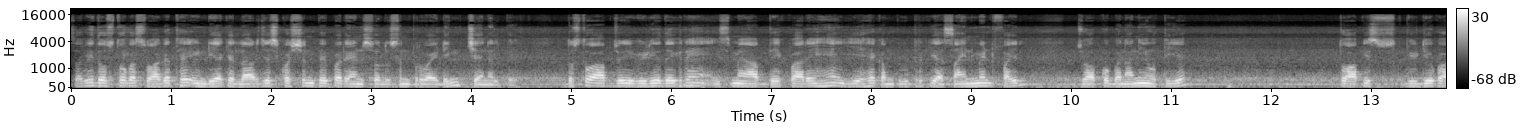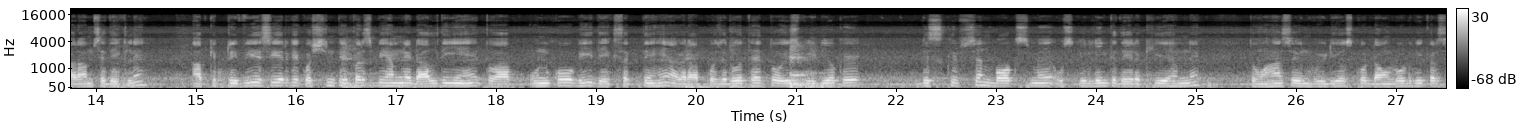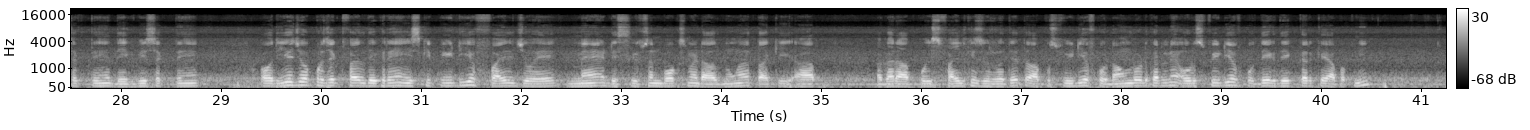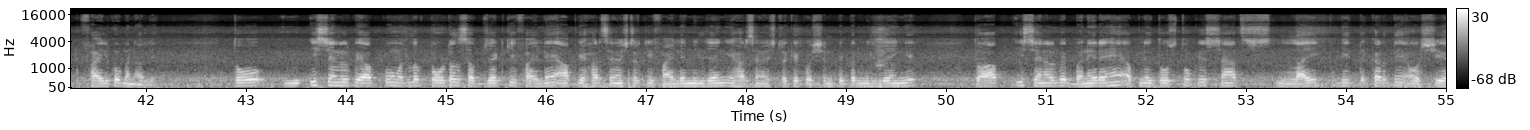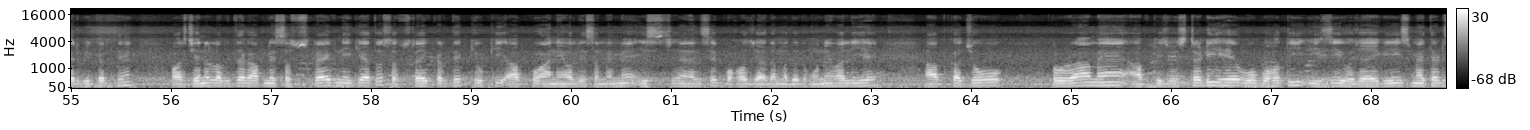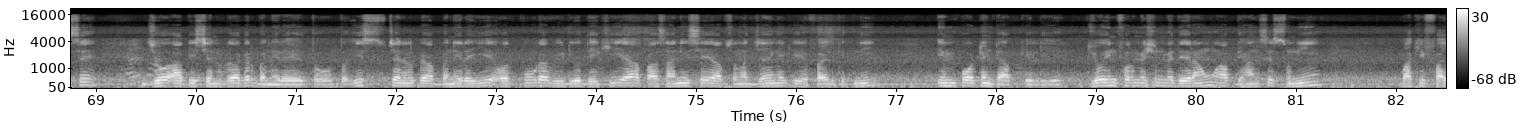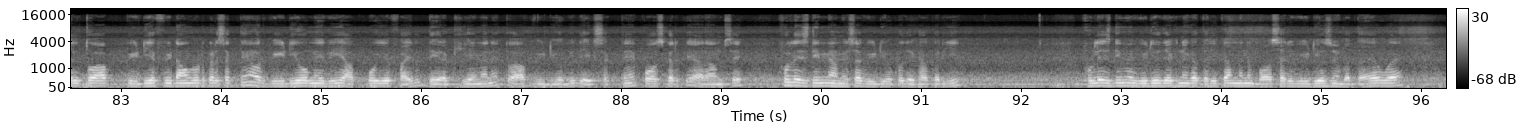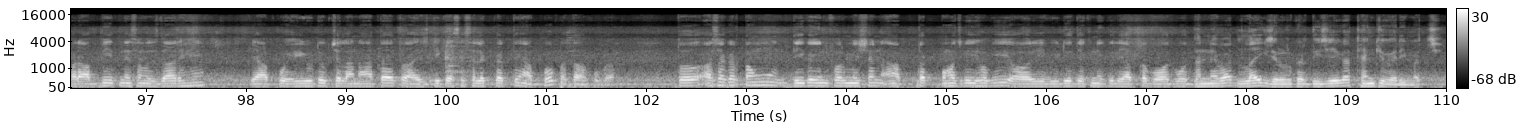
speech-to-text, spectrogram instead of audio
सभी दोस्तों का स्वागत है इंडिया के largest question paper and solution providing channel पे। दोस्तों, आप जो ये वीडियो देख रहे हैं, इसमें आप देख पा रहे हैं, ये है कंप्यूटर की असाइनमेंट फ़ाइल जो आपको बनानी होती है। तो आप इस वीडियो को आराम से देख लें। आपके प्रीवियस ईयर के क्वेश्चन पेपर्स भी हमने डाल दिए हैं तो आप उनको भी देख सकते हैं। अगर आपको ज़रूरत है तो इस वीडियो के डिस्क्रिप्शन बॉक्स में उसकी लिंक दे रखी है हमने। तो वहाँ से उन वीडियोज़ को डाउनलोड भी कर सकते हैं, देख भी सकते हैं। और ये जो प्रोजेक्ट फ़ाइल देख रहे हैं, इसकी पीडीएफ फ़ाइल जो है, मैं डिस्क्रिप्शन बॉक्स में डाल दूँगा ताकि आप, अगर आपको इस फ़ाइल की ज़रूरत है तो आप उस पीडीएफ को डाउनलोड कर लें और उस पीडीएफ को देख देख करके आप अपनी फ़ाइल को बना लें। तो इस चैनल पे आपको मतलब टोटल सब्जेक्ट की फ़ाइलें आपके हर सेमेस्टर की फ़ाइलें मिल जाएँगी, हर सेमेस्टर के क्वेश्चन पेपर मिल जाएँगे। तो आप इस चैनल पे बने रहें, अपने दोस्तों के साथ लाइक भी कर दें और शेयर भी कर दें। और चैनल अभी तक आपने सब्सक्राइब नहीं किया तो सब्सक्राइब कर दें, क्योंकि आपको आने वाले समय में इस चैनल से बहुत ज़्यादा मदद होने वाली है। आपका जो प्रोग्राम है, आपकी जो स्टडी है, वो बहुत ही ईजी हो जाएगी इस मेथड से, जो आप इस चैनल पर अगर बने रहे तो। तो इस चैनल पे आप बने रहिए और पूरा वीडियो देखिए आप। आसानी से आप समझ जाएँगे कि ये फ़ाइल कितनी इम्पोर्टेंट है आपके लिए। जो इन्फॉर्मेशन मैं दे रहा हूँ, आप ध्यान से सुनिए। बाकी फ़ाइल तो आप पीडीएफ भी डाउनलोड कर सकते हैं और वीडियो में भी आपको ये फ़ाइल दे रखी है मैंने तो आप वीडियो भी देख सकते हैं। पॉज करके आराम से फुल एच में हमेशा वीडियो को देखा करिए। फुल एच में वीडियो देखने का तरीका मैंने बहुत सारी वीडियोज़ में बताया हुआ है, और आप भी इतने समझदार हैं कि आपको यूट्यूब चलाना आता है तो एच कैसे सेलेक्ट करते हैं आपको पता होगा। तो आशा करता हूँ दी गई इन्फॉर्मेशन आप तक पहुँच गई होगी, और ये वीडियो देखने के लिए आपका बहुत बहुत धन्यवाद। लाइक ज़रूर कर दीजिएगा। Thank you very much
